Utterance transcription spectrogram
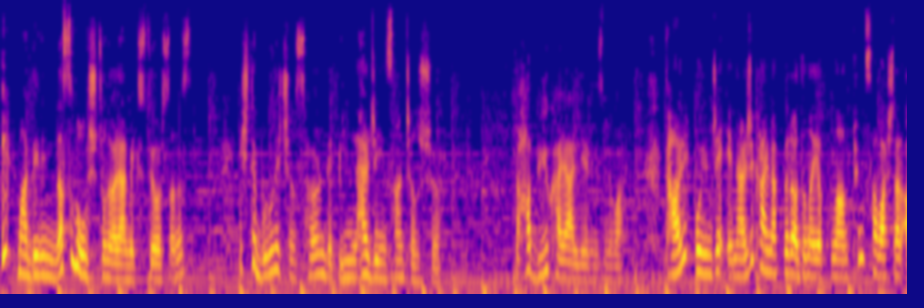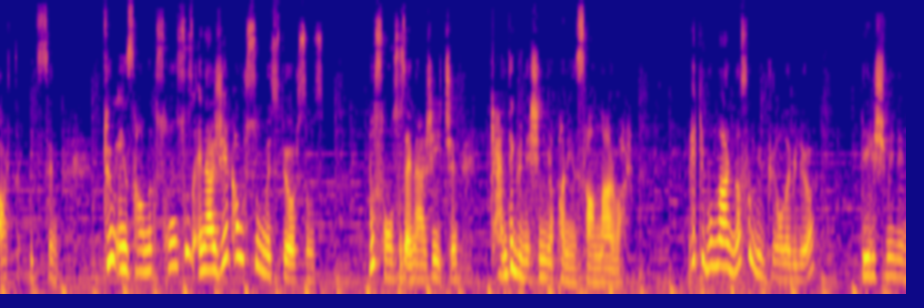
ilk maddenin nasıl oluştuğunu öğrenmek istiyorsanız, işte bunun için CERN'de binlerce insan çalışıyor. Daha büyük hayalleriniz mi var? Tarih boyunca enerji kaynakları adına yapılan tüm savaşlar artık bitsin. Tüm insanlık sonsuz enerjiye kavuşsun mu istiyorsunuz? Bu sonsuz enerji için kendi güneşini yapan insanlar var. Peki bunlar nasıl mümkün olabiliyor? Gelişmenin,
